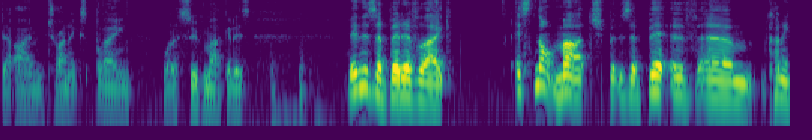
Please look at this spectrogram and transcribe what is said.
that I'm trying to explain what a supermarket is. Then there's a bit of like, it's not much, but there's a bit of um, kind of,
